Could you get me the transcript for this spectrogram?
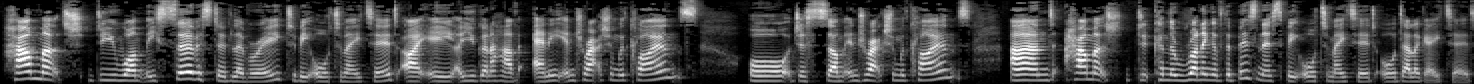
how much do you want the service delivery to be automated? i.e., are you going to have any interaction with clients or just some interaction with clients? And how much do, can the running of the business be automated or delegated?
